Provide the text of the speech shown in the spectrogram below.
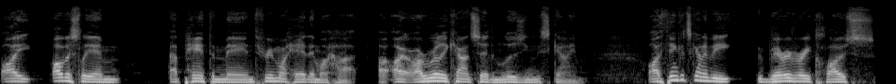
I obviously am a Panther man through my head and my heart. I, I really can't see them losing this game. I think it's going to be very, very close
